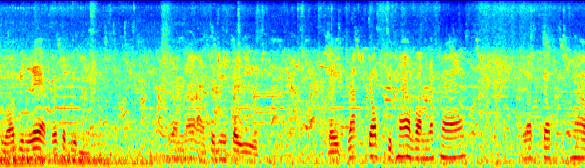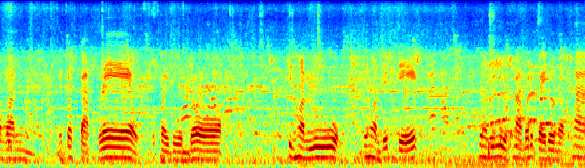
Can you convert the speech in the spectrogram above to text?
ตัวบินแรกแล้วก็บินวันหน้าจะมีไปอีก ไปรับจ็อบ15วันนะคะ รับจ็อบ15วัน นี่ก็กลับแล้วก็ไปโดนดอกกินหอนลูกกินหอนเด็กๆเพื่อนลูกค่ะไม่ได้ไปโดนดอกค่ะ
